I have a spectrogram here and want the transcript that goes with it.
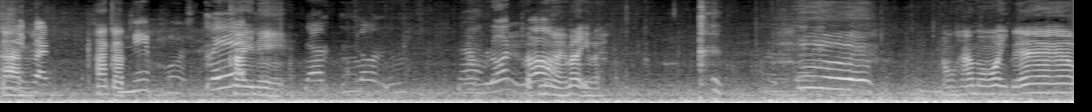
แม่ใครนี่ยันนุ่นน้ำล้นขัดบ่เหนื่อยมากอีกเลยเอาหาหมออีกแล้ว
